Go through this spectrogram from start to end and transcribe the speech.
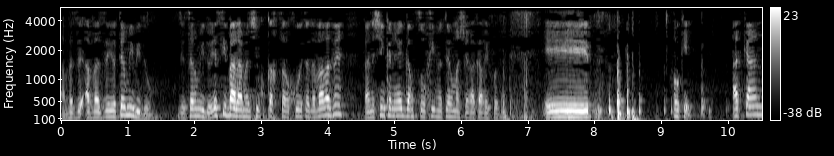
אבל זה, אבל זה יותר מבידור. זה יותר מדי. יש סיבה למה אנשים כל כך צרכו את הדבר הזה, ואנשים כנראה גם צורכים יותר מאשר רק הארי פוטר. אה, אוקיי, עד כאן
